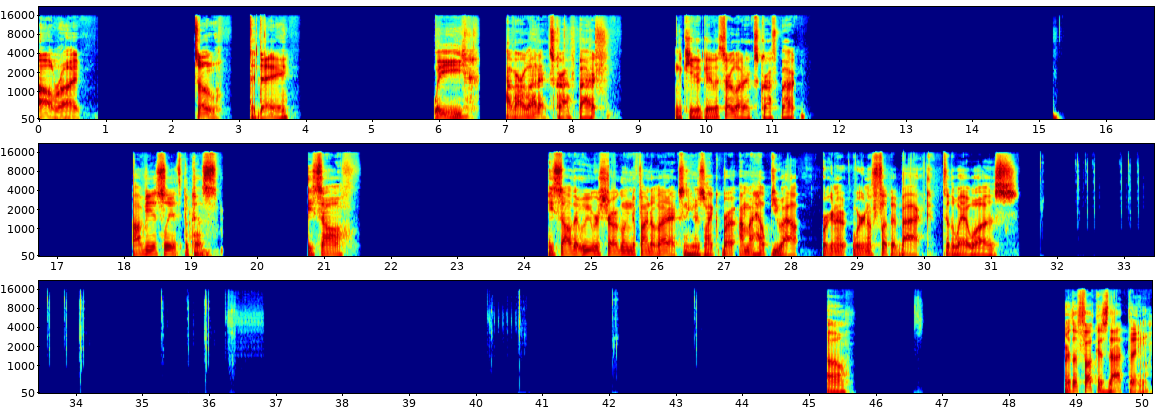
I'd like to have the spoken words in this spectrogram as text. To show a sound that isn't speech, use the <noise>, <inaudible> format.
All right. So, today we have our LEDX craft back. Nikita gave us our LEDX craft back. Obviously, it's because he saw he saw that we were struggling to find a LEDX and he was like, "Bro, I'm to help you out. We're to we're to flip it back to the way it was." Oh. Where the fuck is that thing?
